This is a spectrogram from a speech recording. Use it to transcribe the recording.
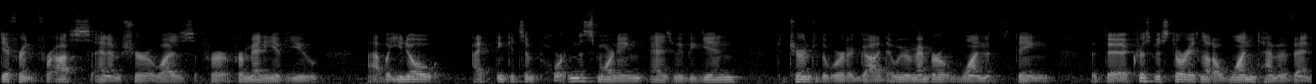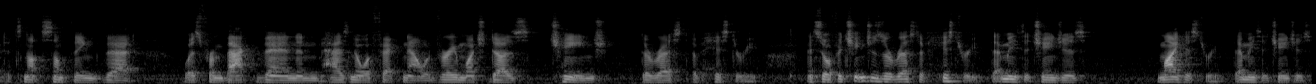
different for us, and I'm sure it was for, for many of you. Uh, but you know, I think it's important this morning as we begin to turn to the Word of God that we remember one thing that the Christmas story is not a one time event. It's not something that was from back then and has no effect now. It very much does change the rest of history. And so, if it changes the rest of history, that means it changes my history. That means it changes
